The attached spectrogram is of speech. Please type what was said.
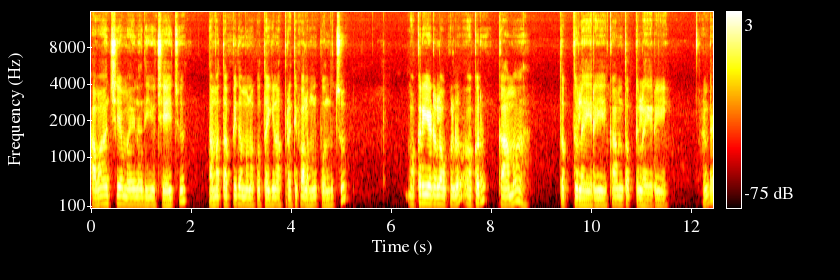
అవాంఛ్యమైనది చేయొచ్చు తమ తప్పిదమునకు తగిన ప్రతిఫలమును పొందుచు ఒకరి ఏడలో ఒకరు ఒకరు కామ తప్తులైరి కామ తప్తులైరి అంటే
